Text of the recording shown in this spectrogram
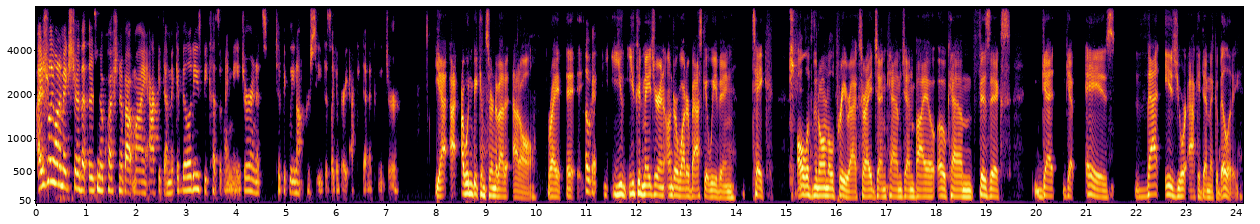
I just really want to make sure that there's no question about my academic abilities because of my major, and it's typically not perceived as like a very academic major. Yeah, I, I wouldn't be concerned about it at all. Right? It, okay. You you could major in underwater basket weaving, take all of the normal prereqs, right? Gen Chem, Gen Bio, OChem, physics, get get A's. That is your academic ability,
